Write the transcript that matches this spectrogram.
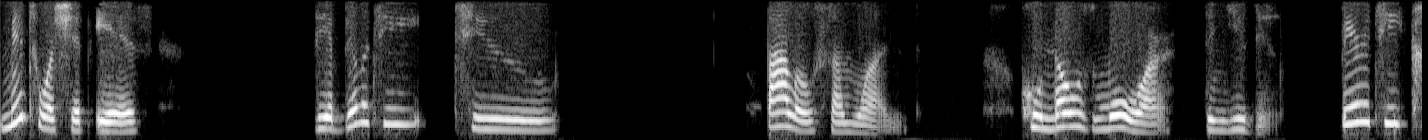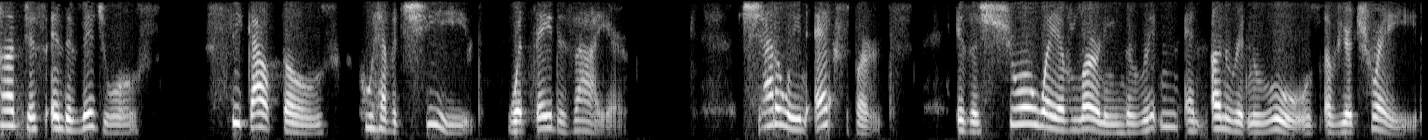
Mentorship is the ability to follow someone who knows more than you do. Spiritually conscious individuals seek out those who have achieved what they desire. Shadowing experts is a sure way of learning the written and unwritten rules of your trade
